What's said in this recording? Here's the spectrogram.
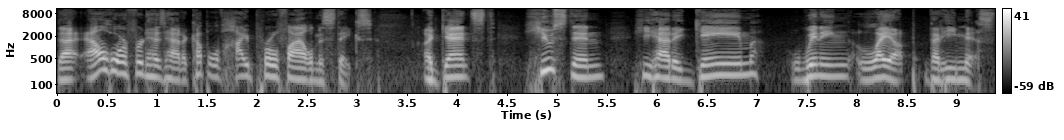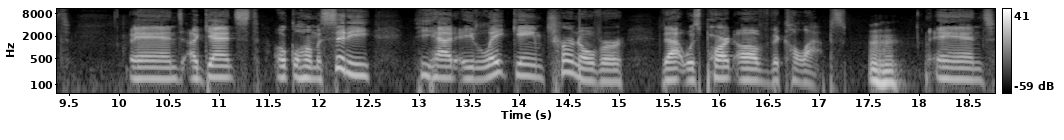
That Al Horford has had a couple of high profile mistakes. Against Houston, he had a game winning layup that he missed. And against Oklahoma City, he had a late game turnover that was part of the collapse. Mm-hmm. And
